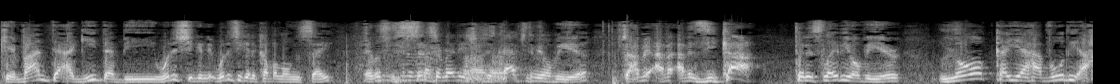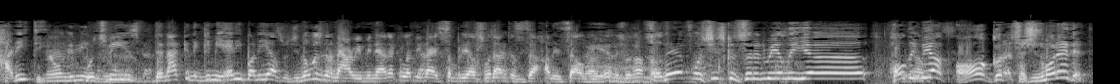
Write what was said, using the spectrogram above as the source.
kevan de agida bi. What is she going? to What is she going to come along and say? Hey, listen, since already she's attached to me over here, so I have, I have, I have a zika to this lady over here. Lo kayahavudi ahariti, No one give which means they're not going to give me anybody else. Which no one's going to marry me now. They're going to let me marry somebody else without this here. So therefore, she's considered really uh, holding me up. Oh, good. So she's moredet.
